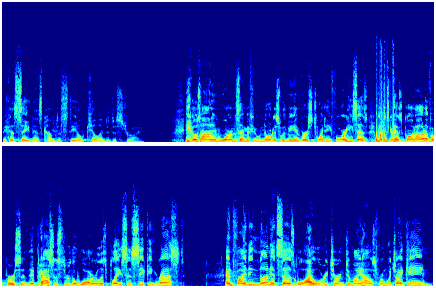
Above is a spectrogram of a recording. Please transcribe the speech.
because Satan has come to steal, kill, and to destroy. He goes on and warns them, if you notice with me in verse 24, he says, It has gone out of a person. It passes through the waterless places seeking rest. And finding none, it says, Well, I will return to my house from which I came.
